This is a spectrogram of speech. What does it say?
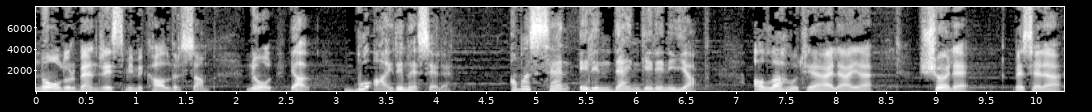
Ne olur ben resmimi kaldırsam? Ne olur? Ya bu ayrı mesele. Ama sen elinden geleni yap. Allahu Teala'ya şöyle mesela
